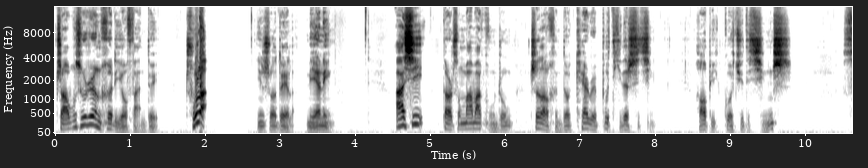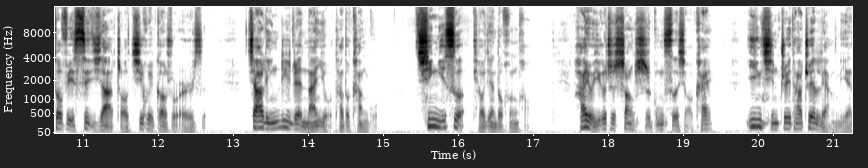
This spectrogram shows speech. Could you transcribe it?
找不出任何理由反对。除了，您说对了，年龄，阿西。”倒是从妈妈口中知道了很多 Carrie 不提的事情，好比过去的情史。Sophie 私底下找机会告诉儿子，嘉玲历任男友他都看过，清一色条件都很好，还有一个是上市公司的小开，殷勤追她追了两年。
